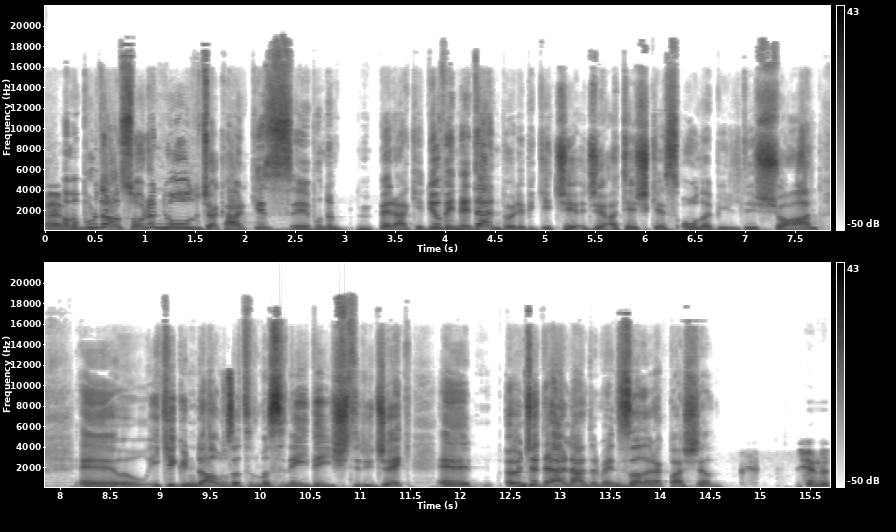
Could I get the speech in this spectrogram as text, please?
Evet. Ama buradan sonra ne olacak? Herkes e, bunu merak ediyor ve neden böyle bir geçici ateşkes olabildi şu an? E, iki gün daha uzatılması neyi değiştirecek? E, önce değerlendirmenizi alarak başlayalım. Şimdi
